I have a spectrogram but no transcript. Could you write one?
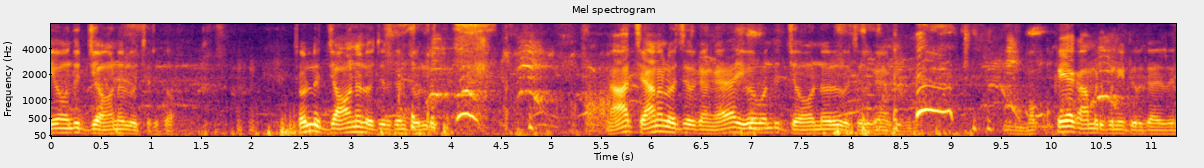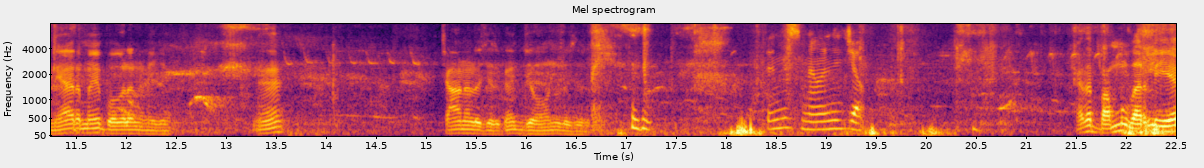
இவன் வந்து ஜானல் வச்சுருக்கான். சொல்லு ஜானல் வச்சுருக்கேன்னு சொல்லு. நான் சேனல் வச்சுருக்கேங்க. இவன் வந்து ஜானல் வச்சுருக்கேன் அப்படின்னு. மொக்கையாக காமெடி பண்ணிட்டு இருக்காது நேரமே போகலைன்னு நினைக்கிறேன். சேனல் வச்சுருக்கேன் ஜானல் வச்சுருக்கேன். அதான் பம்மு வரலையே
